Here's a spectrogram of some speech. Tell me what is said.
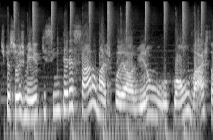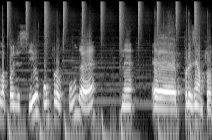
as pessoas meio que se interessaram mais por ela, viram o quão vasta ela pode ser, o quão profunda é, né? É, por exemplo,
